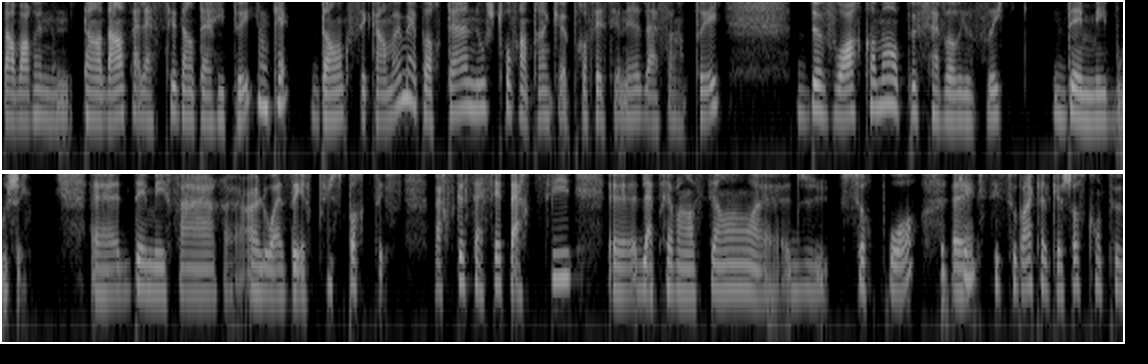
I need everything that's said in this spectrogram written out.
vont avoir une tendance à la sédentarité. OK. Donc, c'est quand même important, nous, je trouve, en tant que professionnels de la santé, de voir comment on peut favoriser d'aimer bouger, euh, d'aimer faire euh, un loisir plus sportif, parce que ça fait partie euh, de la prévention euh, du surpoids. OK. puis c'est souvent quelque chose qu'on peut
